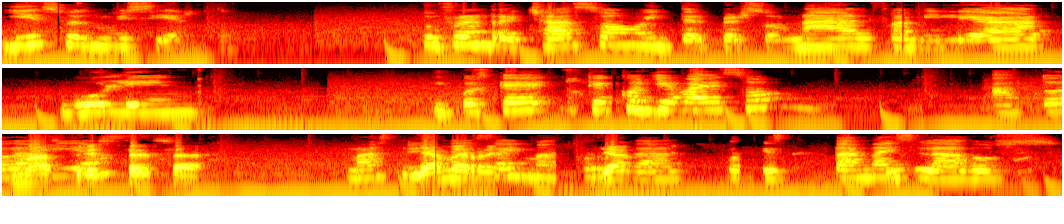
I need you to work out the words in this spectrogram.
Y eso es muy cierto. Sufren rechazo interpersonal, familiar, bullying. ¿Y pues qué, qué conlleva eso? A Más tristeza. Más tristeza y más soledad, porque están aislados.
